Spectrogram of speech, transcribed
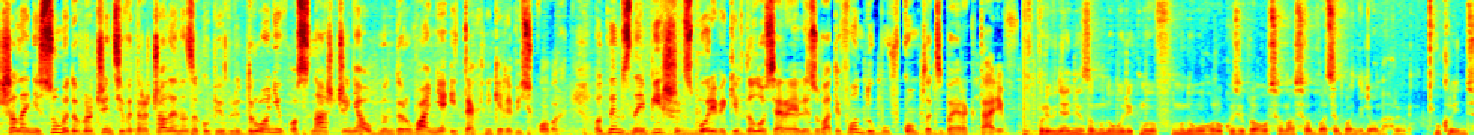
Шалені суми доброчинці витрачали на закупівлю дронів, оснащення, обмундирування і техніки для військових. Одним з найбільших зборів, які вдалося реалізувати фонду, був комплекс байрактарів. В порівнянні за минулий рік ми в минулого року зібралося на всього 22 мільйони гривень. Українці.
